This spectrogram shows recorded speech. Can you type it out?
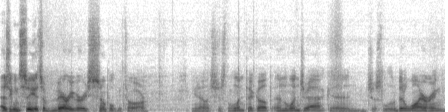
as you can see, it's a very very simple guitar. You know, it's just the one pickup and the one jack and just a little bit of wiring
